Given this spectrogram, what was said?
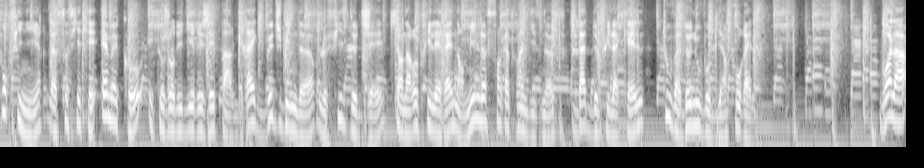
Pour finir, la société Emeco est aujourd'hui dirigée par Greg Butchbinder, le fils de Jay, qui en a repris les rênes en 1999, date depuis laquelle tout va de nouveau bien pour elle. Voilà,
